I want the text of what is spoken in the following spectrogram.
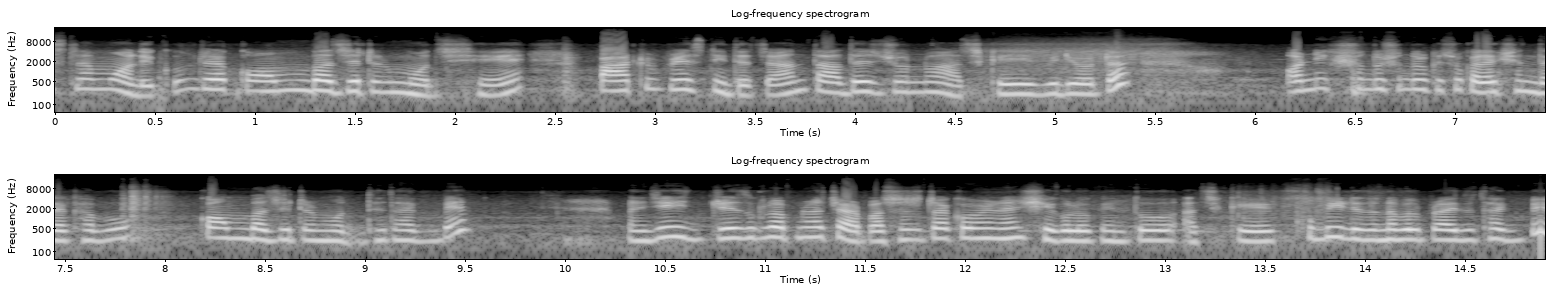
আসসালামু আলাইকুম। যারা কম বাজেটের মধ্যে পাটু ড্রেস নিতে চান তাদের জন্য আজকে এই ভিডিওটা অনেক সুন্দর সুন্দর কিছু কালেকশন দেখাবো। কম বাজেটের মধ্যে থাকবে। মানে যেই ড্রেসগুলো আপনারা চার পাঁচ হাজার টাকা করে নেন সেগুলো কিন্তু আজকে খুবই রিজনেবল প্রাইসে থাকবে।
